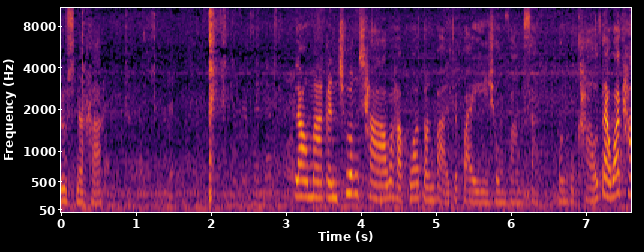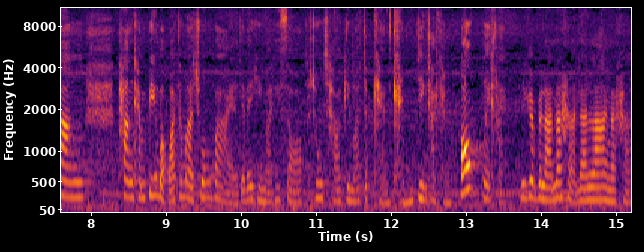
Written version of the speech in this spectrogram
ลุชนะคะ เรามากันช่วงเช้าอะค่ะเพราะว่าตอนบ่ายจะไปชมฟาร์มสัตว์บนภูเขา แต่ว่าทางทางแคมปิ้งบอกว่าถ้ามาช่วงบ่ายจะได้หิมะที่ซอฟต์ช่วงเช้าหิมะจะแข็งแข็งจริงค่ะแข็งป๊อกเลยค่ะ นี่ก็เป็นร้านอาหารด้านล่างนะคะ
